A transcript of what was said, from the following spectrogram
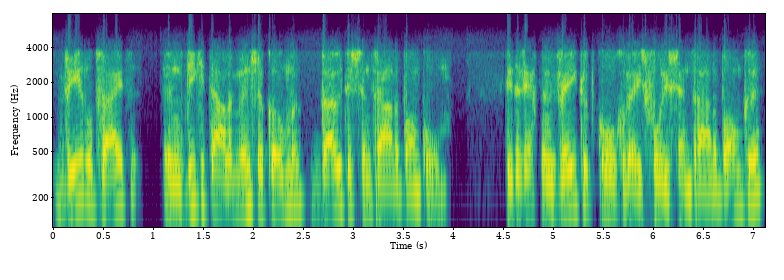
wereldwijd een digitale munt zou komen buiten centrale banken om. Dit is echt een wake-up call geweest voor die centrale banken.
